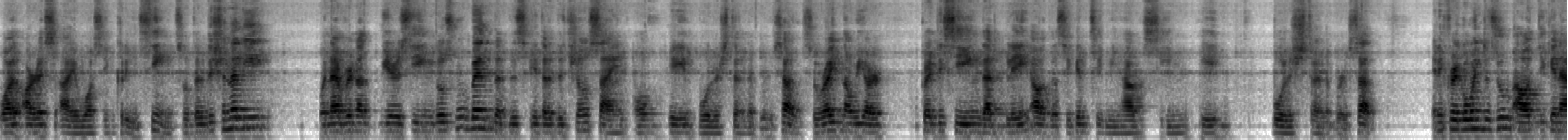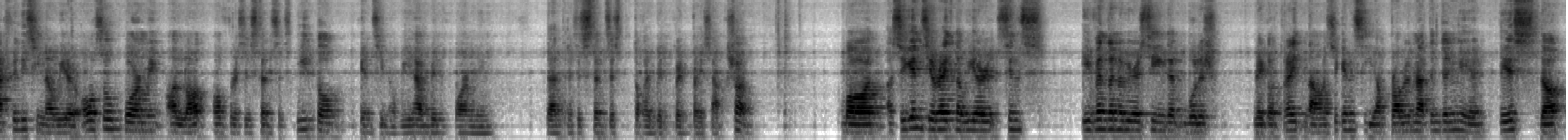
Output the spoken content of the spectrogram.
while RSI was increasing. So traditionally, whenever not we are seeing those movement, that is a traditional sign of a bullish trend reversal. So right now we are currently seeing that playing out. As you can see, we have seen a bullish trend reversal. And if you're going to zoom out, you can actually see now we are also forming a lot of resistances dito. You can see now we have been forming that resistances dito kay Bitcoin price action. But as you can see right now, we are, since even though we are seeing that bullish breakout right now, as you can see, ang problem natin dyan ngayon is the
